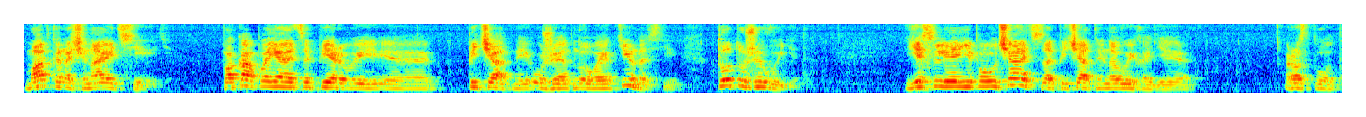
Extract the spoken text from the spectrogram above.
Матка начинает сеять. Пока появится первый э, печатный уже от новой активности, тот уже выйдет. Если не получается печатный на выходе расплод,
